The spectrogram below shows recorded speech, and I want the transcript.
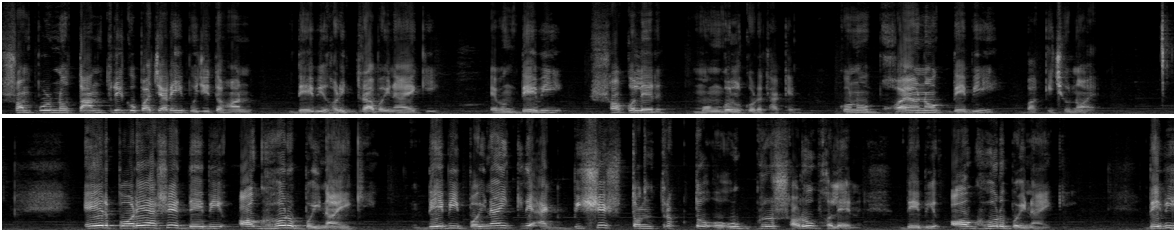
সম্পূর্ণ তান্ত্রিক উপাচারেই পূজিত হন। দেবী হরিদ্রা বৈনায়কী এবং দেবী সকলের মঙ্গল করে থাকেন। কোনো ভয়ানক দেবী বা কিছু নয়। এরপরে আসে দেবী অঘোর বৈনায়িকী। দেবী বৈনায়িকীর এক বিশেষ তন্ত্রোক্ত ও উগ্র স্বরূপ হলেন দেবী অঘোর বৈনায়িকী। দেবী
